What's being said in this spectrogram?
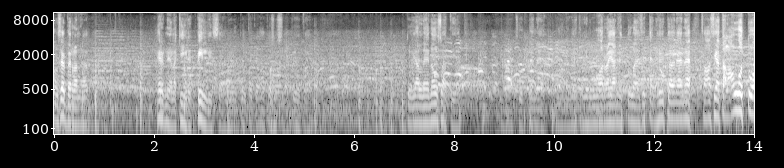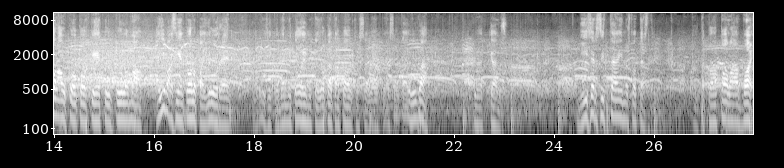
on sen verran herneellä kiire pillissä ja joutuu tekemään tosissaan työtä. Tuo jälleen osatiet. Sitten metrin vuoro ja nyt tulee sitten Hytönen. Saa sieltä lauuttua laukoa kohti etukulmaa. Aivan siihen tolpan juureen. Ohi, mutta joka tapauksessa Lehtiässä on hyvä hyökkäys. Niiser sitten innostua tästä. Antakaa palaa vain.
